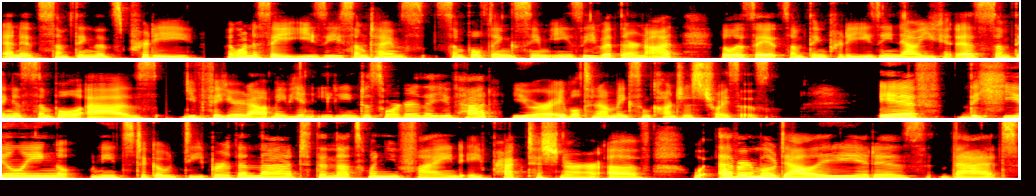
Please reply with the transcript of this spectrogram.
and it's something that's pretty I want to say easy. Sometimes simple things seem easy, but they're not. But let's say it's something pretty easy. Now you can, as something as simple as you've figured out maybe an eating disorder that you've had, you are able to now make some conscious choices. If the healing needs to go deeper than that, then that's when you find a practitioner of whatever modality it is that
